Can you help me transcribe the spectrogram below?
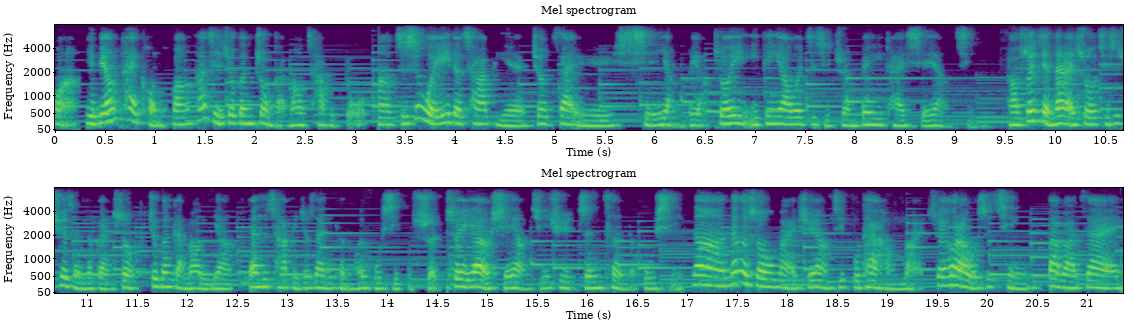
话，也不要太恐慌，它其实就跟重感冒差不多啊，只是唯一的差别就在于血氧量，所以一定要为自己准备一台血氧机。好，所以简单来说，其实确诊的感受就跟感冒一样，但是差别就在你可能会呼吸不顺，所以要有血氧机去侦测你的呼吸。那那个时候买血氧机不太好买，所以后来我是请爸爸在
